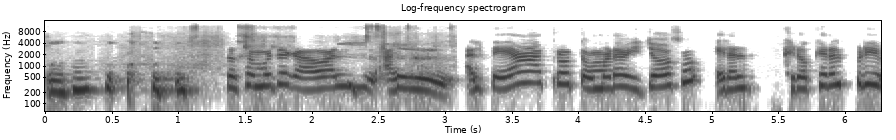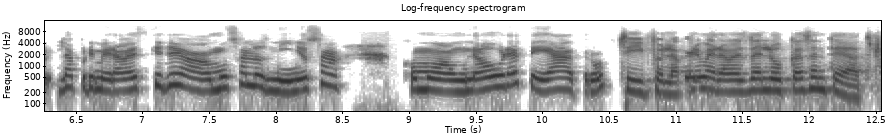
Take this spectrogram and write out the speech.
Entonces hemos llegado al, al, al, teatro, todo maravilloso, era el creo que era la primera vez que llevábamos a los niños a como a una obra de teatro. Sí, fue la primera vez de Lucas en teatro.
